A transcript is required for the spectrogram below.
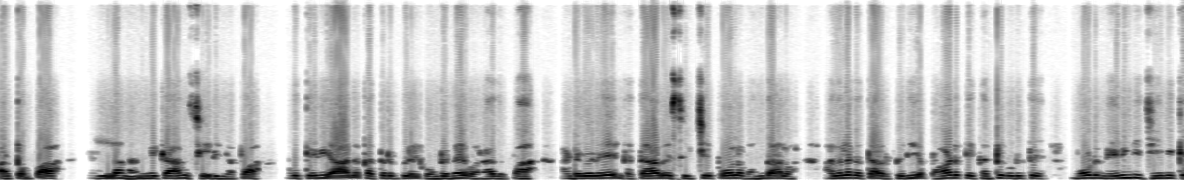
பார்த்தோம்ப்பா. எல்லாம் நன்மைக்காக செய்றீங்கப்பா. அது தெரியாத கத்திர பிள்ளைகளுக்கு ஒன்றுமே வராதுப்பா. ஆண்டவரே கத்தாவே சிகிச்சை போல வந்தாலும் அதுல கத்தா ஒரு பெரிய பாடத்தை கற்றுக் கொடுத்து மோடு நெருங்கி ஜீவிக்க.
